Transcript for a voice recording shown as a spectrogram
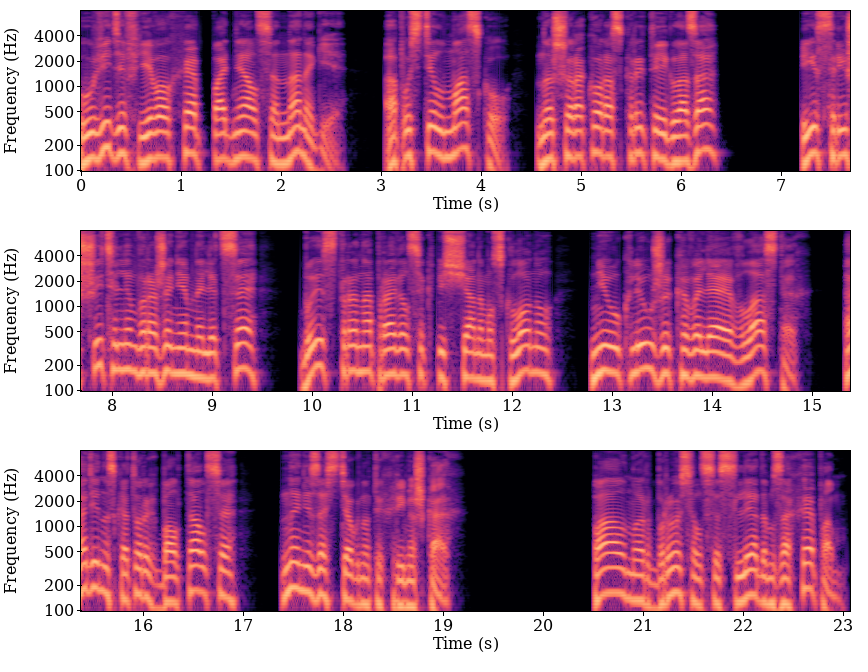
Увидев его, Хэп поднялся на ноги, опустил маску на широко раскрытые глаза и с решительным выражением на лице быстро направился к песчаному склону, неуклюже ковыляя в ластах, один из которых болтался на незастегнутых ремешках. Палмер бросился следом за Хэпом,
